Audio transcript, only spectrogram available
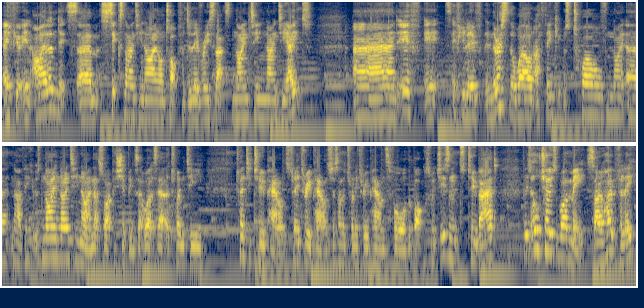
If you're in Ireland, it's um, $6.99 on top for delivery, so that's $19.98. And if it if you live in the rest of the world, I think it was 12 uh, no, I think it was 9.99. That's right for shipping, so that works out at 20 22 pounds, 23 pounds, just under 23 pounds for the box, which isn't too bad, but it's all chosen by me. So hopefully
